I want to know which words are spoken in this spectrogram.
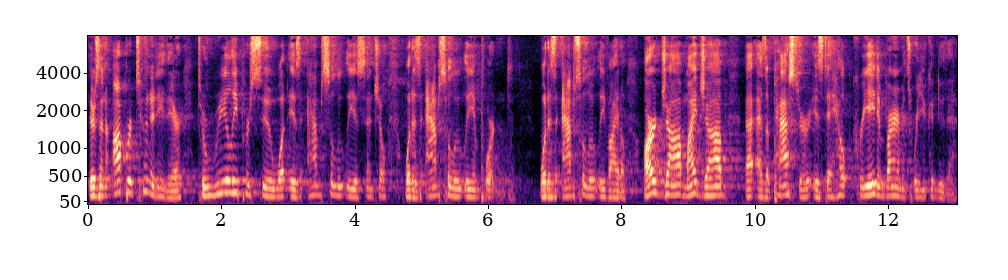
There's an opportunity there to really pursue what is absolutely essential, what is absolutely important, what is absolutely vital. Our job, my job uh, as a pastor, is to help create environments where you can do that.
